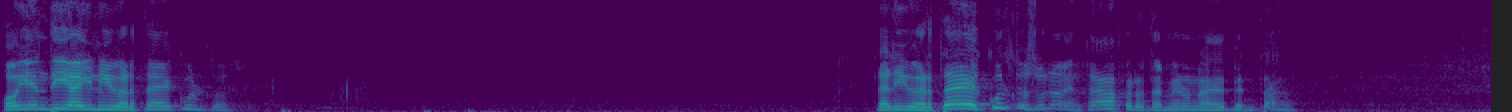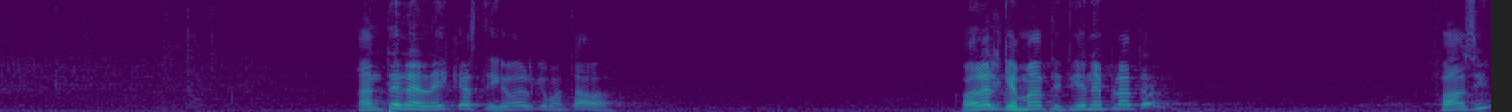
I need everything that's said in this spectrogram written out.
Hoy en día hay libertad de cultos. La libertad de culto es una ventaja, pero también una desventaja. Antes la ley castigaba al que mataba. Ahora el que mata y tiene plata, fácil.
